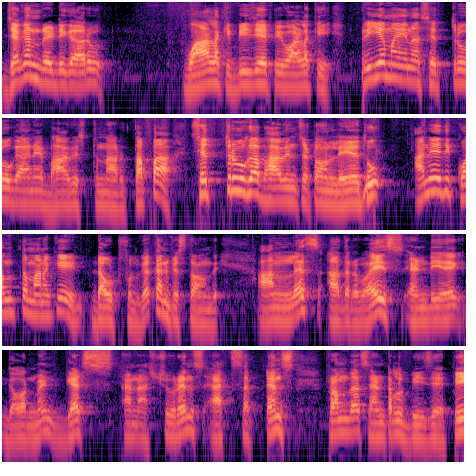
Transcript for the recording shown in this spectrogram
జగన్ రెడ్డి గారు వాళ్ళకి బీజేపీ వాళ్ళకి ప్రియమైన శత్రువుగానే భావిస్తున్నారు తప్ప శత్రువుగా భావించటం లేదు అనేది కొంత మనకి డౌట్ఫుల్గా కనిపిస్తూ ఉంది. Unless otherwise NDA government gets an assurance acceptance from the central BJP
